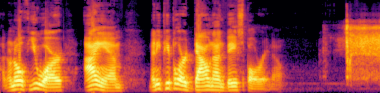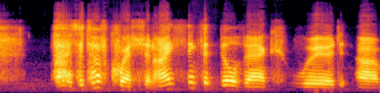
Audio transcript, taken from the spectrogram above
I don't know if you are, I am, Many people are down on baseball right now. It's a tough question. I think that Bill Veeck would. Um,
